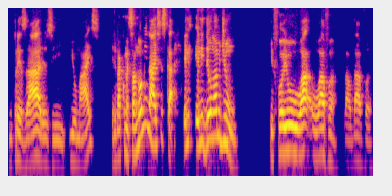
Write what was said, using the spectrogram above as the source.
empresários e, e o mais, ele vai começar a nominar esses caras. Ele, ele deu o nome de um, que foi o, o Avan, lá, o da Avan.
